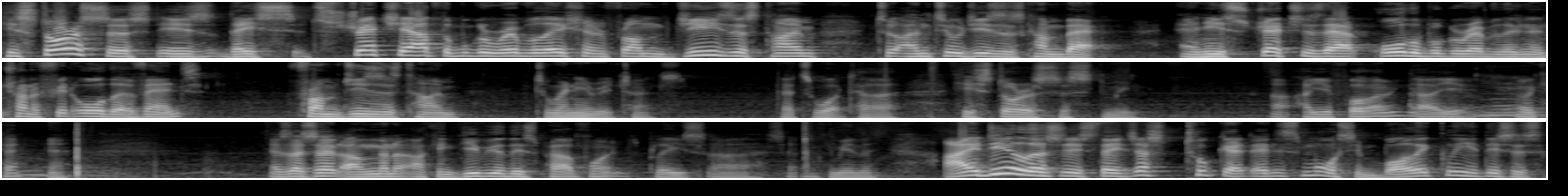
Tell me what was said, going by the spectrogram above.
historicists is they stretch out the book of Revelation from Jesus' time to until Jesus come back. And he stretches out all the book of Revelation and trying to fit all the events from Jesus' time to when he returns. That's what uh, historicists mean. Uh, are you following? Are you okay? Yeah. As I said, I'm gonna I can give you this PowerPoint. Please uh, give me the. Idealists is they just took it, and it's more symbolically. This is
